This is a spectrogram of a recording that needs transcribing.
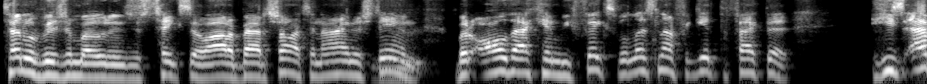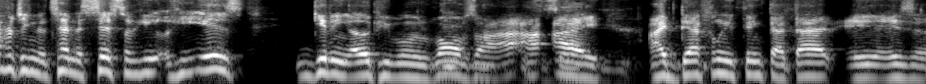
tunnel vision mode and just takes a lot of bad shots and i understand but all that can be fixed. But let's not forget the fact that he's averaging the 10 assists so he he is getting other people involved. So i i i, I definitely think that that is a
